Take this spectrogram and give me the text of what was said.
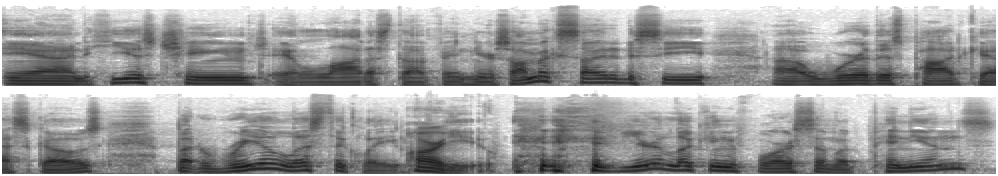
and he has changed a lot of stuff in here. So I'm excited to see uh, where this podcast goes. But realistically, are you? If you're looking for some opinions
